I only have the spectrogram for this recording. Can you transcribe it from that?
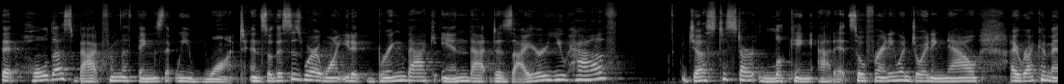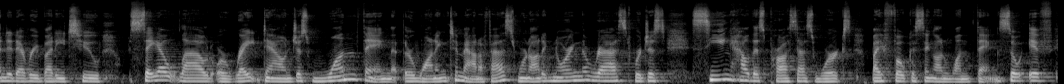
that hold us back from the things that we want. And so this is where I want you to bring back in that desire you have just to start looking at it. So, for anyone joining now, I recommended everybody to say out loud or write down just one thing that they're wanting to manifest. We're not ignoring the rest, we're just seeing how this process works by focusing on one thing. So, if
